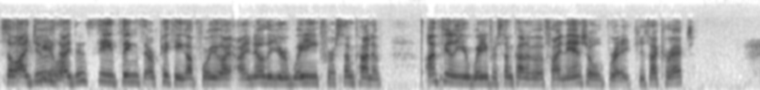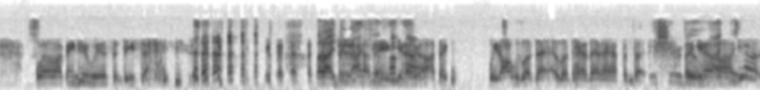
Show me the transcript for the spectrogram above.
So I do Yeah, well- I do see things are picking up for you. I, I know that you're waiting for some kind of I'm feeling you're waiting for some kind of a financial break. Is that correct? Well, I mean, who is it these days? but I do I feel mean, you know, I think we'd always love that, love to have that happen, but we sure but do. yeah, uh, do, yeah,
